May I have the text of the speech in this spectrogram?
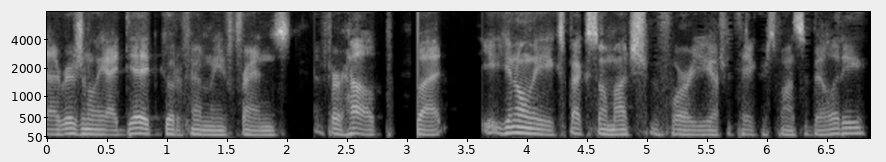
Originally, I did go to family and friends for help, but you can only expect so much before you have to take responsibility.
